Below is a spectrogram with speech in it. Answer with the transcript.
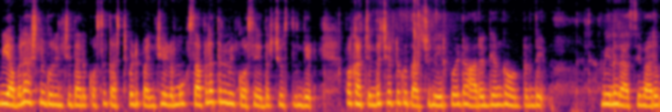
మీ అభిలాషణ గురించి దానికోసం కష్టపడి పనిచేయడము సఫలతను మీకోసం ఎదురు చూస్తుంది ఒక చింత చెట్టుకు తరచు నీరు పోయడం ఆరోగ్యంగా ఉంటుంది. మీనరాశి వారు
